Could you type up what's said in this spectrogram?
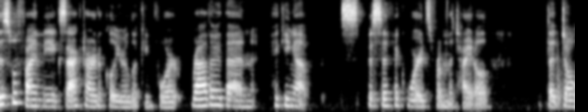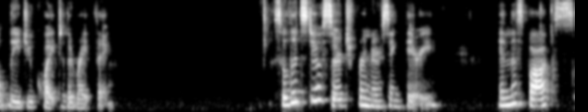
This will find the exact article you're looking for rather than picking up specific words from the title that don't lead you quite to the right thing. So let's do a search for nursing theory. In this box,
